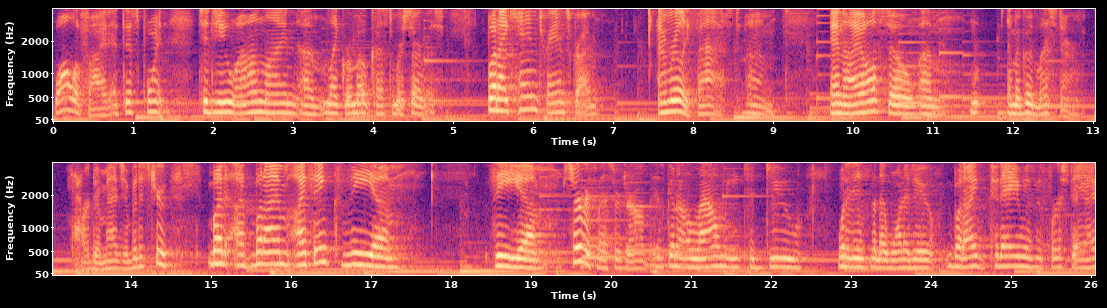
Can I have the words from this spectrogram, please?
qualified at this point to do online, um, like remote customer service. But I can transcribe. I'm really fast, um, and I also. Um, am a good listener. Hard to imagine, but it's true. But I, but I'm I think the um, the um, service master job is going to allow me to do what it is that I want to do. But I today was the first day I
